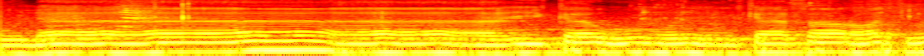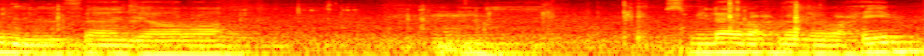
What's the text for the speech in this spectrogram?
أولئك هم الكفرة الفجرة. بسم الله الرحمن الرحيم.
